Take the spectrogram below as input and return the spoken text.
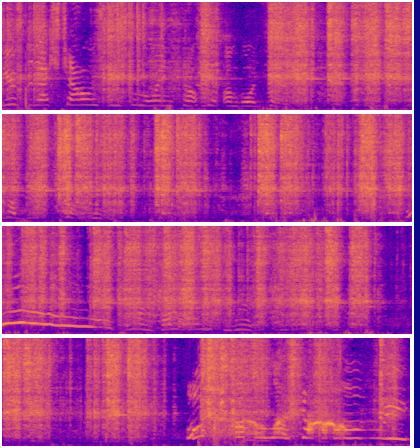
Here's the next challenge. From the lane front flip? I'm going first. Come, front. Woo! Come I don't land this, you win. Oh, let's go! We-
